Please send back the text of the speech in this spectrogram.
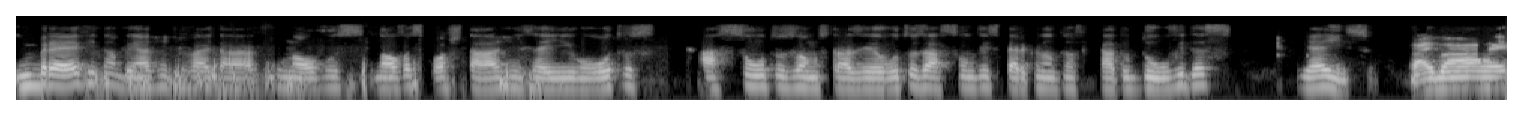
em breve também a gente vai estar com novos, novas postagens aí, outros assuntos, vamos trazer outros assuntos, espero que não tenham ficado dúvidas. E é isso. Bye, bye.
